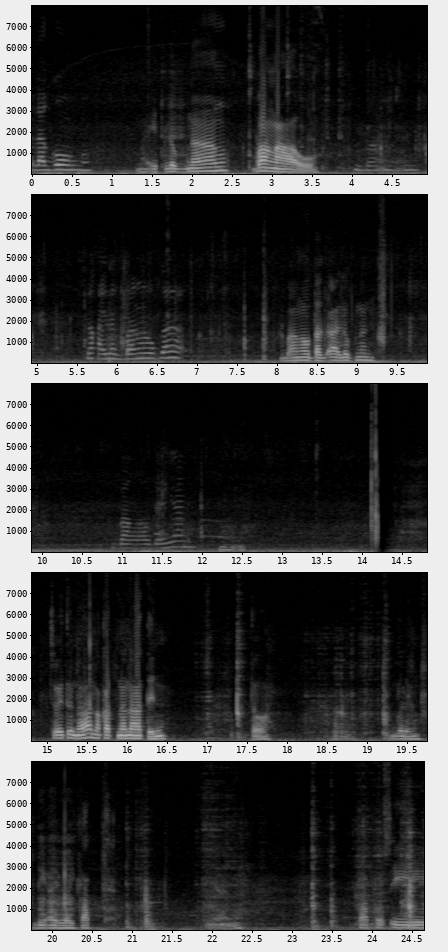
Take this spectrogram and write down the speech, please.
lagong. May itlog ng bangaw Bangaw. Wala kayo nagbangaw ga. Bangaw Tagalog nun Bangaw din yan. So ito na, nakat na natin. Ito. Galing, DIY cut. Yan. Tapos i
